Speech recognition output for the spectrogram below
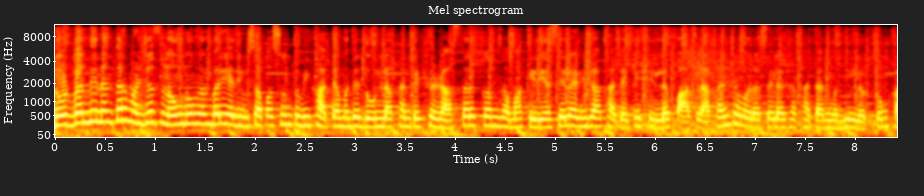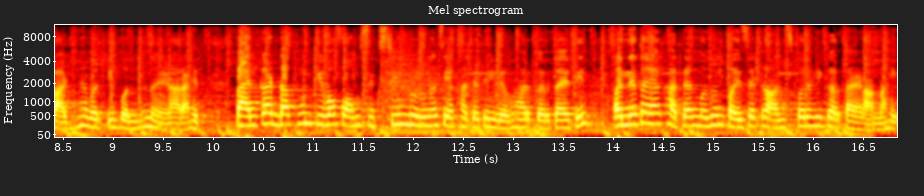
नोटबंदीनंतर म्हणजेच नऊ नोव्हेंबर या दिवसापासून तुम्ही खात्यामध्ये दोन लाखांपेक्षा जास्त रक्कम जमा केली असेल आणि ज्या खात्याची शिल्लक पाच लाखांच्या वर असेल अशा खात्यांमधील रक्कम काढण्यावरती बंधनं येणार आहेत. पॅन कार्ड दाखवून किंवा फॉर्म सिक्स्टीन भरूनच या खात्यातील व्यवहार करता येतील. अन्यथा या खात्यांमधून पैसे ट्रान्सफरही करता येणार नाही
